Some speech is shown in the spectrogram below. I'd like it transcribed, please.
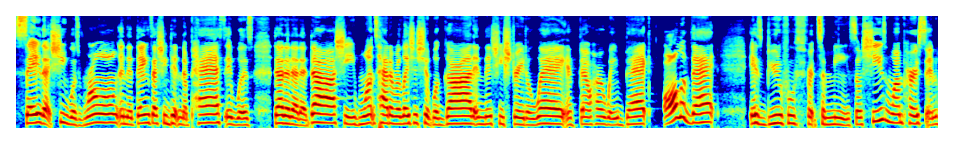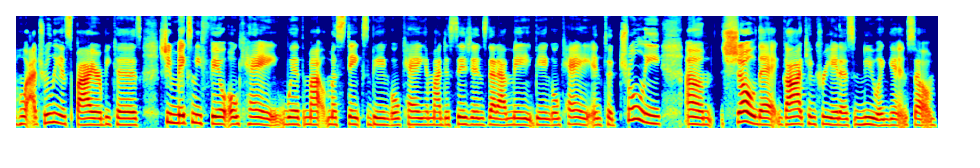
say that she was wrong and the things that she did in the past. It was da da da da da. She once had a relationship with God and then she strayed away and found her way back. All of that is beautiful for, to me. So she's one person who I truly inspire because she makes me feel okay with my mistakes being okay and my decisions that I made being okay and to truly um, show that God can create us new again. So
